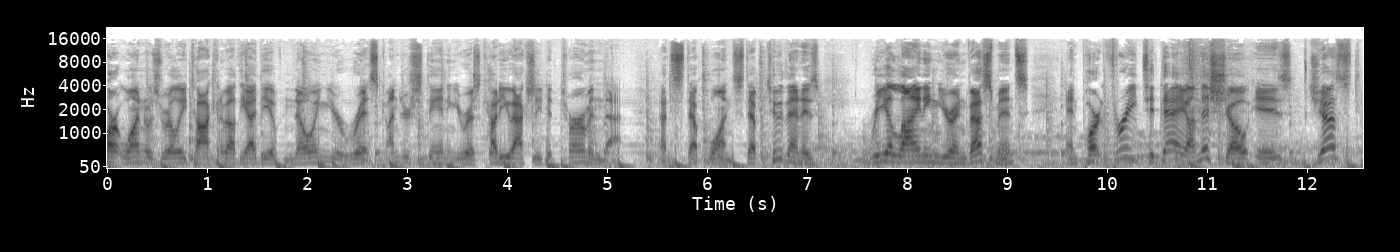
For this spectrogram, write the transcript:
part one was really talking about the idea of knowing your risk, understanding your risk. How do you actually determine that? That's step one. Step two then is realigning your investments. And part three today on this show is just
